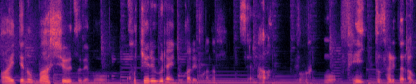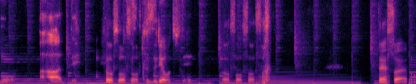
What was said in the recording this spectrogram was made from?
相手のマッシューズでもこけるぐらい抜かれるかなそやな。もう、フェイントされたらもう、あーって、そうそうそう崩れ落ちて。そうそうそうそう対そうやろ。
